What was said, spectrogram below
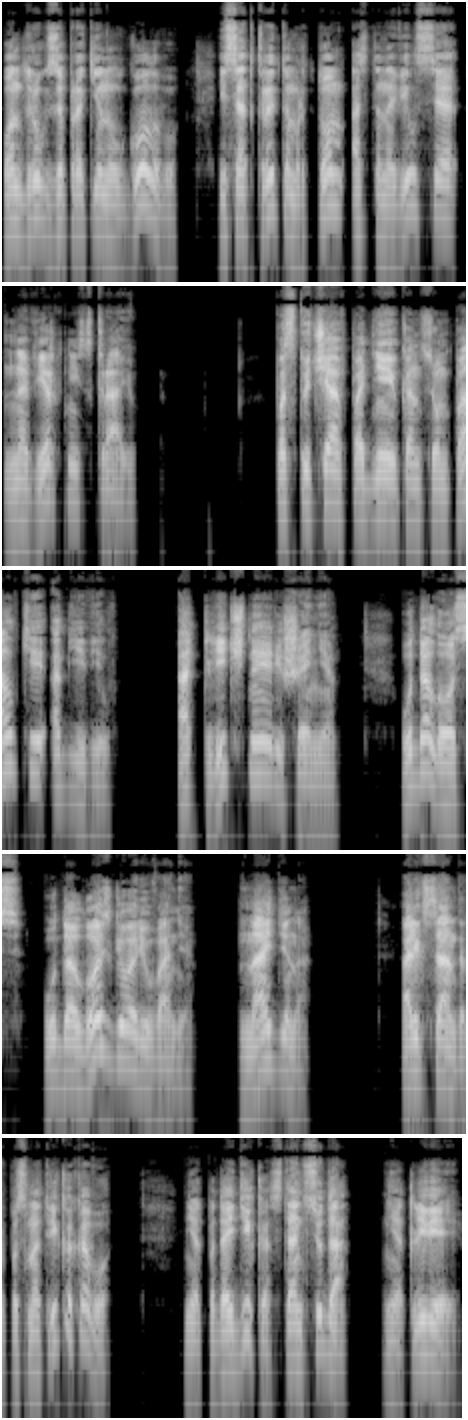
он вдруг запрокинул голову и с открытым ртом остановился на верхней с краю. Постучав под нею концом палки, объявил. Отличное решение. Удалось, удалось, говорю, Ваня. Найдено. Александр, посмотри, каково. Нет, подойди-ка, стань сюда. Нет, левее.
